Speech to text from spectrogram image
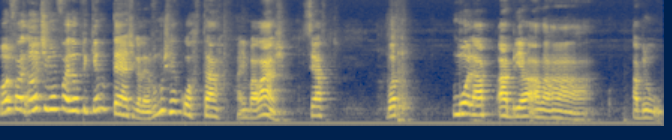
Vamos fazer, antes vamos fazer um pequeno teste, galera. Vamos recortar a embalagem, certo? Bota, molhar, abrir a, a, abrir o,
